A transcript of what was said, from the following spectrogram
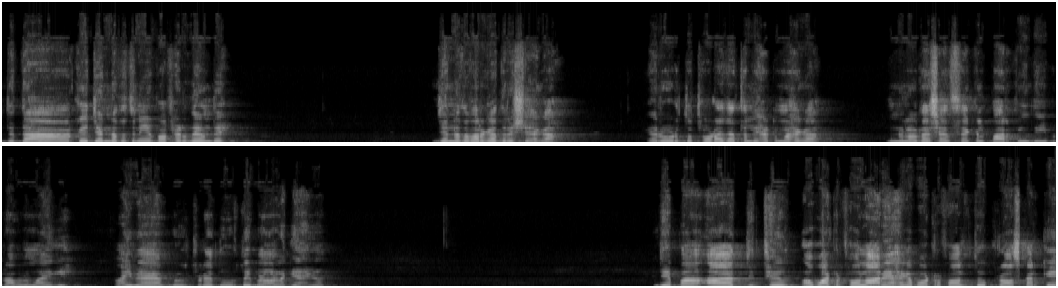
ਜਿੱਦਾਂ ਕਿ ਜੰਨਤ 'ਚ ਨਹੀਂ ਆਪਾਂ ਫਿਰਦੇ ਹੁੰਦੇ। ਜੰਨਤ ਵਰਗਾ ਦ੍ਰਿਸ਼ ਹੈਗਾ। ਇਹ ਰੋਡ ਤੋਂ ਥੋੜਾ ਜਿਹਾ ਥੱਲੇ ਹਟਮਾ ਹੈਗਾ। ਮੈਨੂੰ ਲੱਗਦਾ ਸ਼ਾਇਦ ਸਾਈਕਲ ਪਾਰਕਿੰਗ ਦੀ ਪ੍ਰੋਬਲਮ ਆਏਗੀ। ਤਾਂ ਹੀ ਮੈਂ ਥੋੜਾ ਦੂਰ ਤੋਂ ਹੀ ਬਣਾਉਣ ਲੱਗਿਆ ਹੈਗਾ। ਜੇ ਆਪਾਂ ਆ ਜਿੱਥੇ ਉਹ ਵਾਟਰਫਾਲ ਆ ਰਿਹਾ ਹੈਗਾ ਵਾਟਰਫਾਲ ਤੋਂ ਕ੍ਰਾਸ ਕਰਕੇ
